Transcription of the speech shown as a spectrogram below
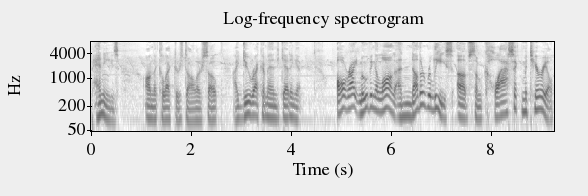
pennies on the collector's dollar. So i do recommend getting it. All right, moving along, another release of some classic material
